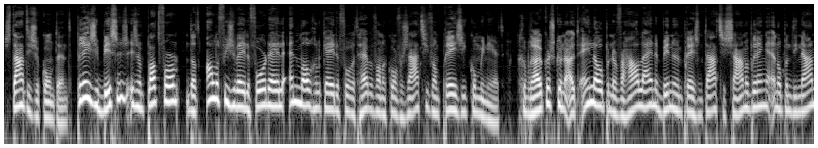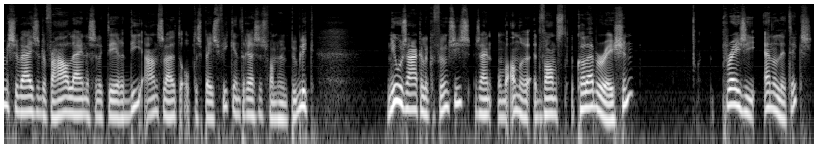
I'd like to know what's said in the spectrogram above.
statische content. Prezi Business is een platform dat alle visuele voordelen en mogelijkheden voor het hebben van een conversatie van Prezi combineert. Gebruikers kunnen uiteenlopende verhaallijnen binnen hun presentatie samenbrengen en op een dynamische wijze de verhaallijnen selecteren die aansluiten op de specifieke interesses van hun publiek. Nieuwe zakelijke functies zijn onder andere Advanced Collaboration, Crazy Analytics,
